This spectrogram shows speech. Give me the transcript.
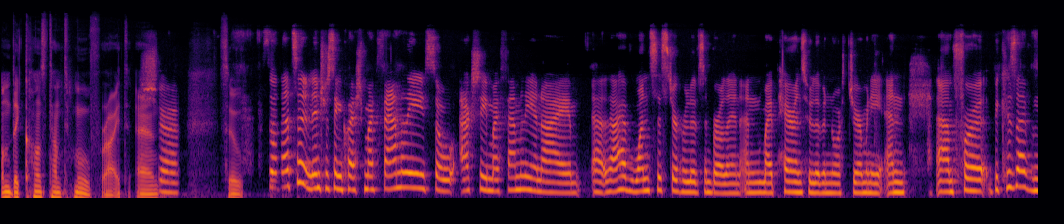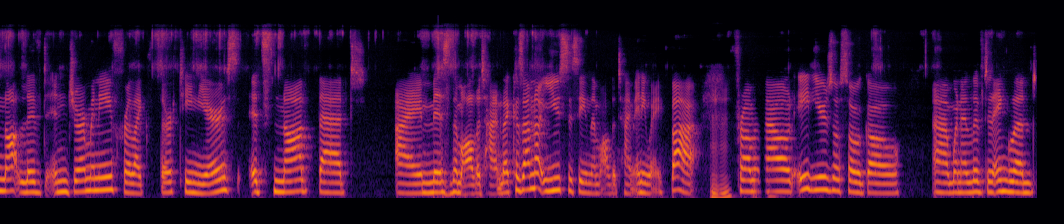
on the constant move, right? And sure. So so that's an interesting question. My family, so actually, my family and I, uh, I have one sister who lives in Berlin, and my parents who live in North Germany. And um, for because I've not lived in Germany for like 13 years, it's not that I miss them all the time, like because I'm not used to seeing them all the time anyway. But mm-hmm. from about eight years or so ago, uh, when I lived in England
